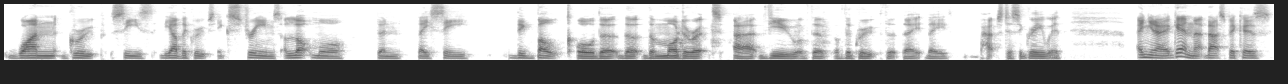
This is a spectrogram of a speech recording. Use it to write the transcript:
one group sees the other group's extremes a lot more than they see the bulk or the the, the moderate uh, view of the of the group that they they perhaps disagree with. And you know, again, that that's because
